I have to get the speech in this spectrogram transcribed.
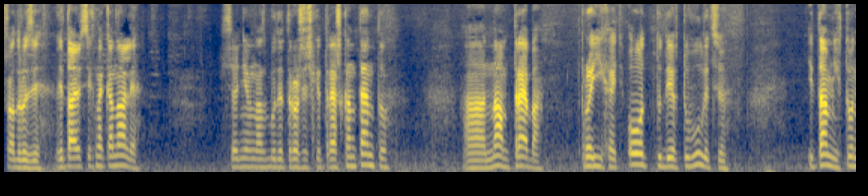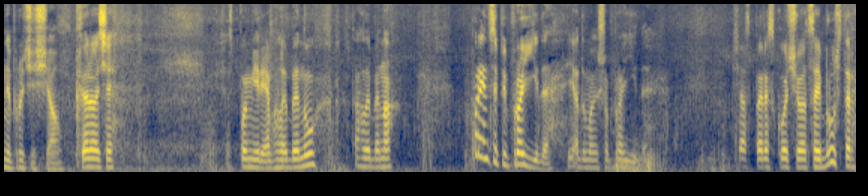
Що, друзі, вітаю всіх на каналі. Сьогодні в нас буде трошечки треш-контенту. Нам треба проїхати от туди в ту вулицю, і там ніхто не прочищав. Коротше, зараз поміряємо глибину та глибина. В принципі, проїде. Я думаю, що проїде. Зараз перескочу оцей брустер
